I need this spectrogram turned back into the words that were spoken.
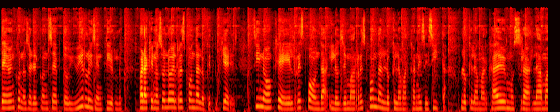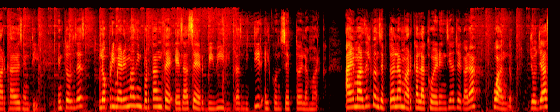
deben conocer el concepto, vivirlo y sentirlo, para que no solo él responda a lo que tú quieres, sino que él responda y los demás respondan lo que la marca necesita, lo que la marca debe mostrar, la marca debe sentir. Entonces, lo primero y más importante es hacer, vivir y transmitir el concepto de la marca. Además del concepto de la marca, la coherencia llegará cuando yo ya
